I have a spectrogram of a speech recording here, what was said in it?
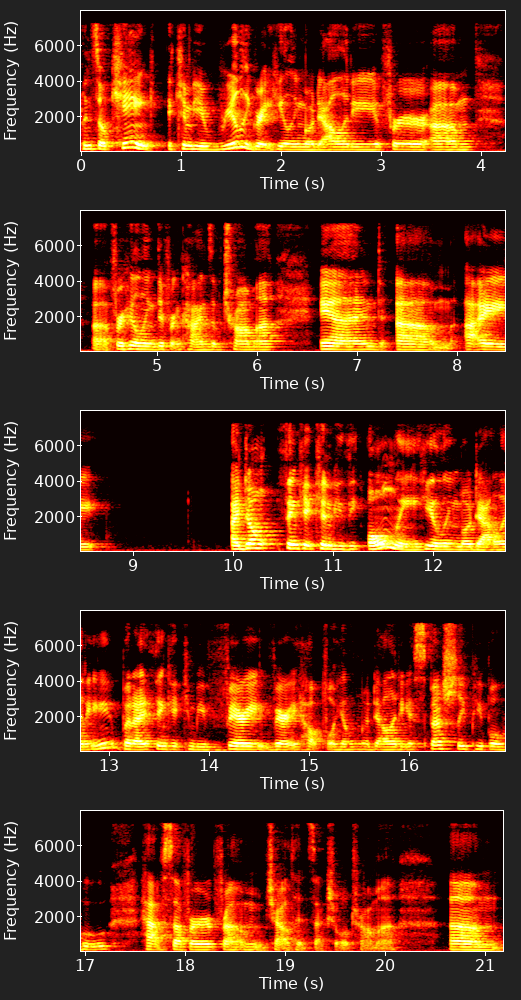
and so kink it can be a really great healing modality for um, uh, for healing different kinds of trauma. And um, i I don't think it can be the only healing modality, but I think it can be very, very helpful healing modality, especially people who have suffered from childhood sexual trauma. Um,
